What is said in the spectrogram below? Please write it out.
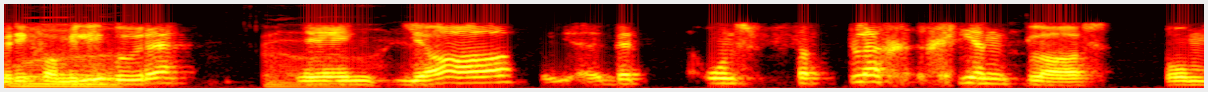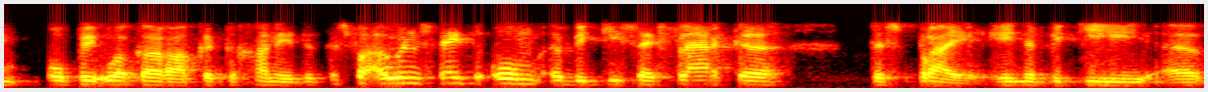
met die oh. familieboere oh. en ja, dit ons verplig geen plaas om op die Okarakke te gaan nie. Dit is vir ouens net om 'n bietjie sy vlerke te sprei en 'n bietjie uh,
